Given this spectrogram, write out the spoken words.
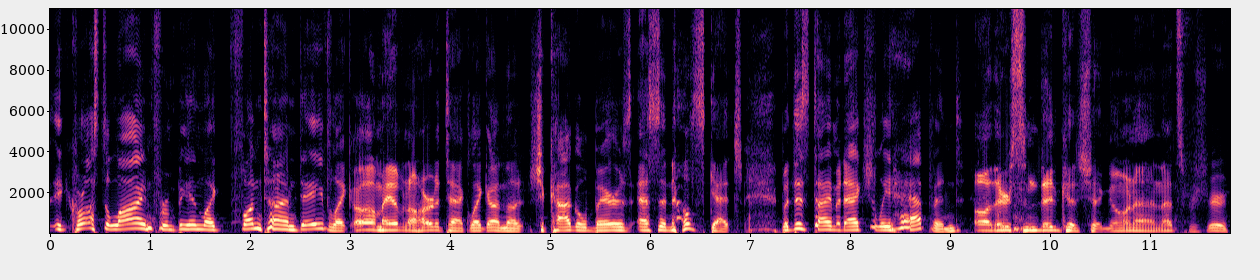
it crossed a line from being like fun time Dave, like oh I'm having a heart attack, like on the Chicago Bears SNL sketch, but this time it actually happened. Oh, there's some dead cut shit going on, that's for sure.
